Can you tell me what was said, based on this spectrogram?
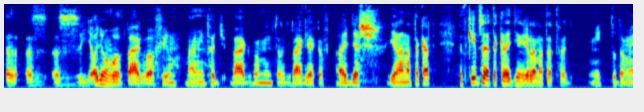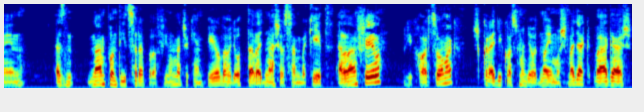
az, az, az így agyon volt vágva a film. Mármint, hogy vágva, mint ahogy vágják a, a egyes jeleneteket. Tehát képzeltek el egy ilyen jelenetet, hogy mit tudom én, ez nem pont így szerepel a filmben, csak ilyen példa, hogy ott áll egymással szembe két ellenfél, akik harcolnak, és akkor egyik azt mondja, hogy na én most megyek, vágás,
